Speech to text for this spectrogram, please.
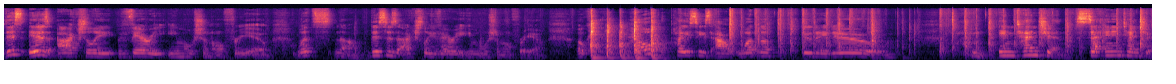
this is actually very emotional for you. Let's, no, this is actually very emotional for you. Okay, help Pisces out. What the do they do? Intention, set an intention.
